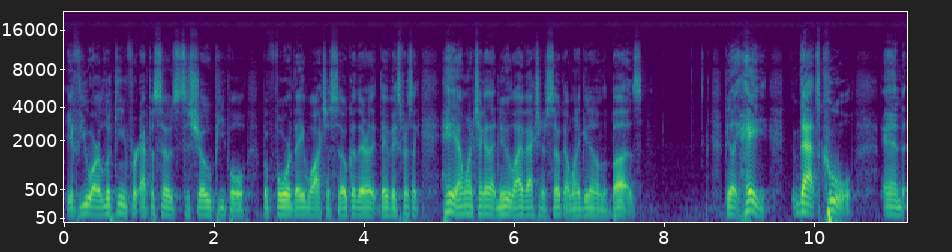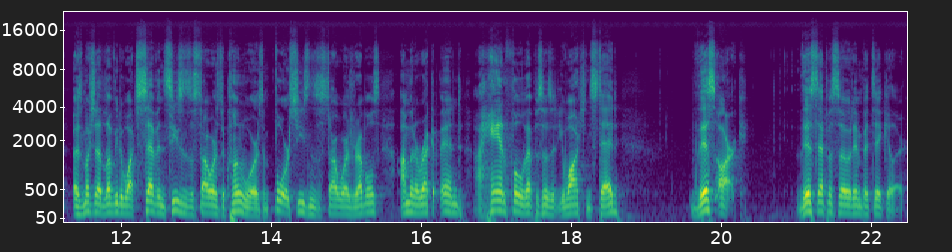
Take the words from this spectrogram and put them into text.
If you are looking for episodes to show people before they watch Ahsoka, they've expressed like, "Hey, I want to check out that new live action Ahsoka. I want to get in on the buzz." Be like, "Hey, that's cool." And as much as I'd love you to watch seven seasons of Star Wars: The Clone Wars and four seasons of Star Wars Rebels, I'm going to recommend a handful of episodes that you watch instead. This arc, this episode in particular,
